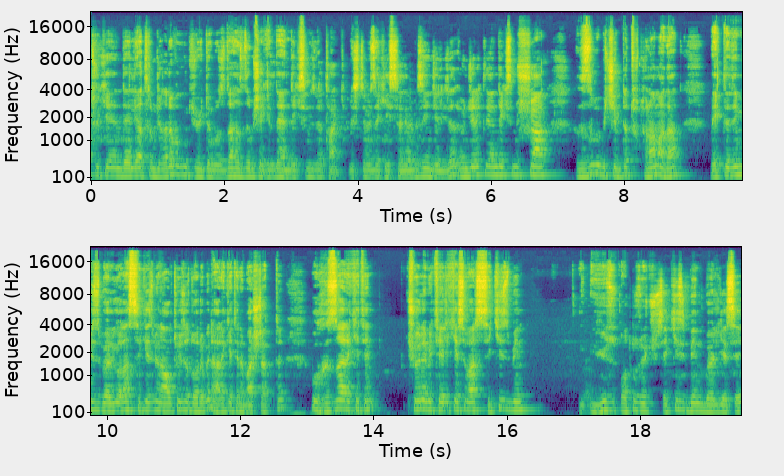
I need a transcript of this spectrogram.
Türkiye'nin değerli yatırımcıları. Bugünkü videomuzda hızlı bir şekilde endeksimiz ve takip listemizdeki hisselerimizi inceleyeceğiz. Öncelikle endeksimiz şu an hızlı bir biçimde tutunamadan beklediğimiz bölge olan 8600'e doğru bir hareketini başlattı. Bu hızlı hareketin şöyle bir tehlikesi var. 8133 8000 bölgesi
